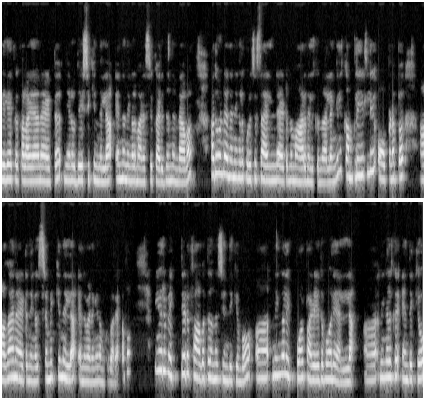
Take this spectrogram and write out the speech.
വിലയൊക്കെ കളയാനായിട്ട് ഞാൻ ഉദ്ദേശിക്കുന്നില്ല എന്ന് നിങ്ങൾ മനസ്സിൽ കരുതുന്നുണ്ടാവാം. അതുകൊണ്ട് തന്നെ നിങ്ങൾ കുറച്ച് സൈലന്റ് ആയിട്ടൊന്ന് മാറി നിൽക്കുന്നു. അല്ലെങ്കിൽ കംപ്ലീറ്റ്ലി ഓപ്പൺ അപ്പ് ആകാനായിട്ട് നിങ്ങൾ ശ്രമിക്കുന്നില്ല എന്ന് വേണമെങ്കിൽ നമുക്ക് പറയാം. അപ്പോൾ ഈ ഒരു വ്യക്തിയുടെ ഭാഗത്ത് നിന്ന് ചിന്തിക്കുമ്പോൾ നിങ്ങൾ ഇപ്പോൾ പഴയതുപോലെയല്ല. നിങ്ങൾക്ക് എന്തൊക്കെയോ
